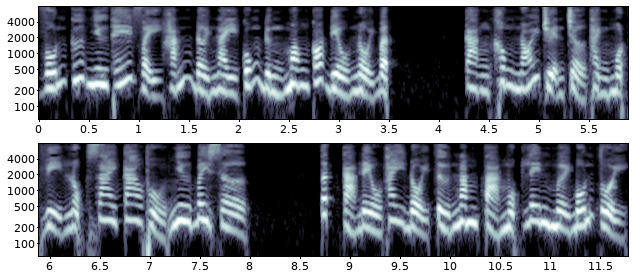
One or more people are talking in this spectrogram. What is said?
Vốn cứ như thế vậy hắn đời này cũng đừng mong có điều nổi bật. Càng không nói chuyện trở thành một vị lục giai cao thủ như bây giờ. Tất cả đều thay đổi từ năm tả mục lên 14 tuổi.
